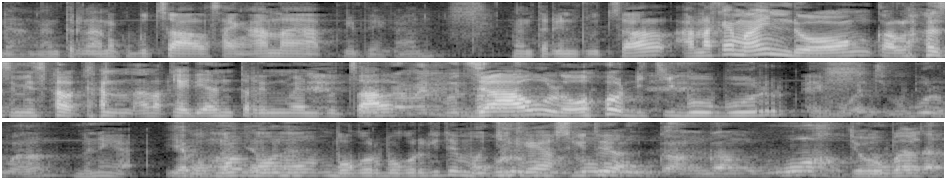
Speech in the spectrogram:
Nah nganterin anak futsal sayang anak gitu ya kan. Nganterin futsal anaknya main dong. Kalau misalkan anaknya dianterin main futsal, Main futsal. jauh loh di Cibubur Eh bukan Cibubur mal. mana ya? Ya, mau, mau, mau Bogor-Bogor gitu ya, mau Cikeas gitu ya. Gang-gang wah. Jauh banget,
